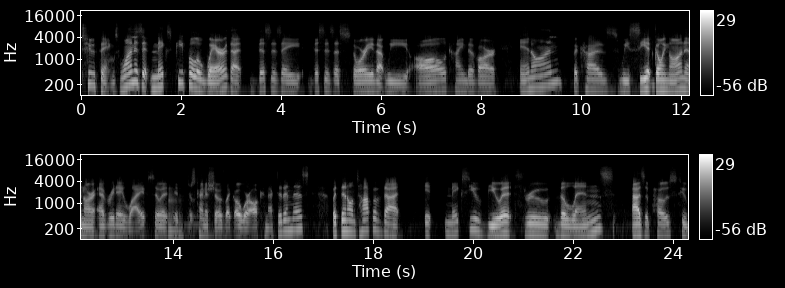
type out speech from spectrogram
two things. One is it makes people aware that this is a this is a story that we all kind of are in on because we see it going on in our everyday life. So it, it Mhm. just kind of shows like oh we're all connected in this. But then on top of that it makes you view it through the lens as opposed to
